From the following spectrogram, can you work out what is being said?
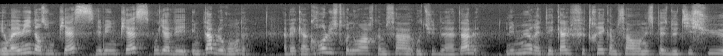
Et on m'a mis dans une pièce, il y avait une pièce où il y avait une table ronde, avec un grand lustre noir comme ça au-dessus de la table. Les murs étaient calfeutrés comme ça, en espèce de tissu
